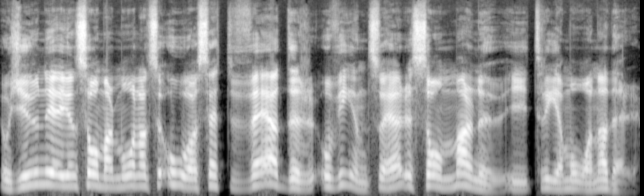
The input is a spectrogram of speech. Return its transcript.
Och juni är ju en sommarmånad så oavsett väder och vind så är det sommar nu i tre månader.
